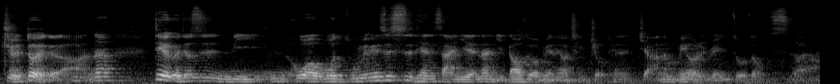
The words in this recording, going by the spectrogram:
绝对的啦。那第二个就是你我我我明明是四天三夜，那你到时候变成要请九天的假，那没有人愿意做这种事对啊，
